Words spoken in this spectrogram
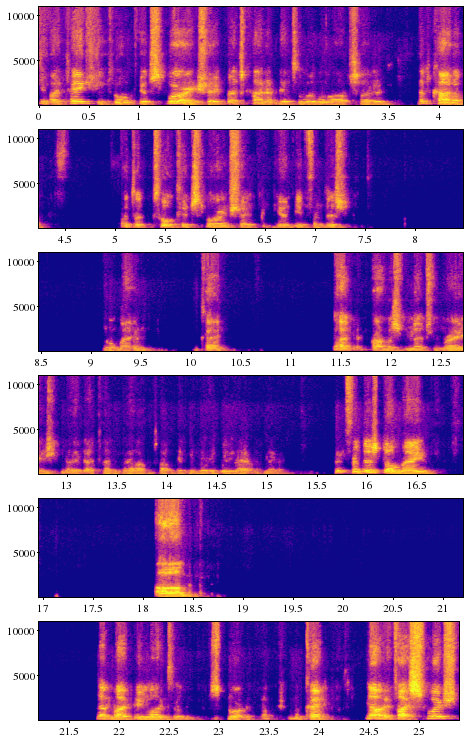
if I take the toolkit squaring shape, that's kind of, it's a little lopsided. That's kind of what the toolkit squaring shape could give you for this domain, okay? I promised to mention range, but I got that about, I'm talking, we're do that a minute. But for this domain, um, that might be like the square function, okay? Now, if I switch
